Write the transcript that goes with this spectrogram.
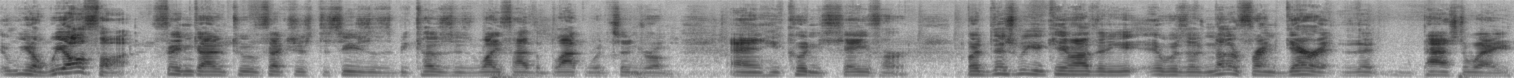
you know, we all thought Finn got into infectious diseases because his wife had the Blackwood syndrome, and he couldn't save her. But this week it came out that he it was another friend Garrett that passed away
